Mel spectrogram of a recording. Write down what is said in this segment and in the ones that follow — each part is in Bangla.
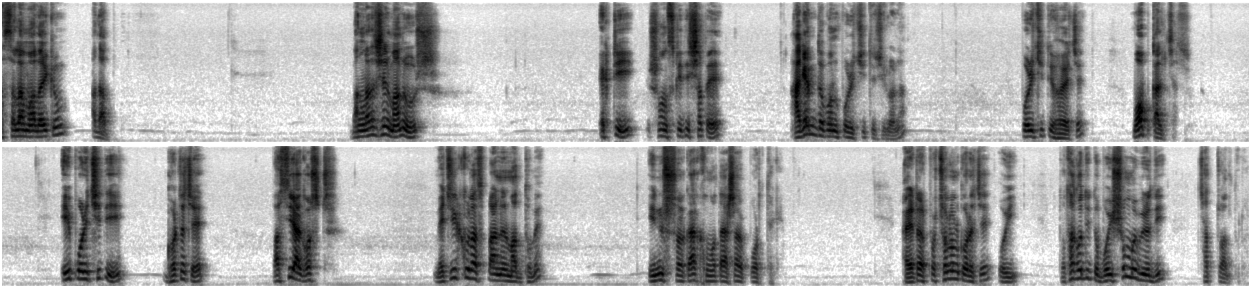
আসসালামু আলাইকুম। আদাব। বাংলাদেশের মানুষ একটি সংস্কৃতির সাথে আগের তেমন পরিচিত ছিল না। পরিচিতি হয়েছে মব কালচার। এই পরিচিতি ঘটেছে পাঁচই আগস্ট মেট্রিকুলাস প্ল্যানের মাধ্যমে। ইউনুস সরকার ক্ষমতায় আসার পর থেকে। আর এটার প্রচলন করেছে ওই তথাকথিত বৈষম্য বিরোধী ছাত্র আন্দোলন,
